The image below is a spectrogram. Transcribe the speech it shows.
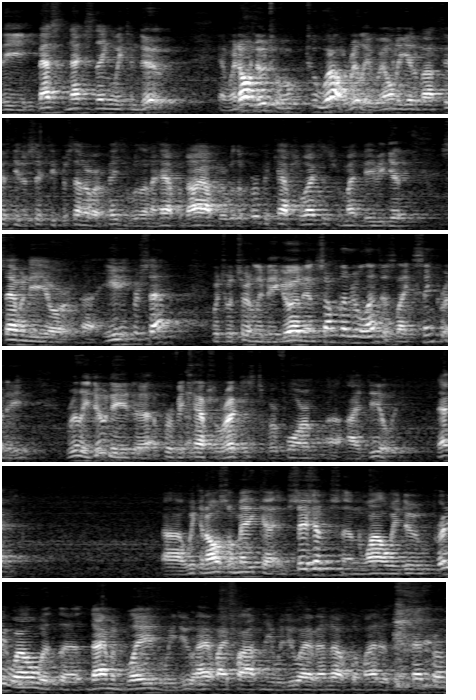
the best next thing we can do. And we don't do too, too well, really. We only get about 50 to 60% of our patients within a half a diopter. With a perfect capsulorhexis, we might maybe get 70 or 80%, uh, which would certainly be good. And some of the new lenses, like Synchrony, really do need a perfect capsulorhexis to perform uh, ideally. Next. Uh, we can also make uh, incisions, and while we do pretty well with uh, diamond blade, we do have hypotony, we do have endophthalmitis, etc.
